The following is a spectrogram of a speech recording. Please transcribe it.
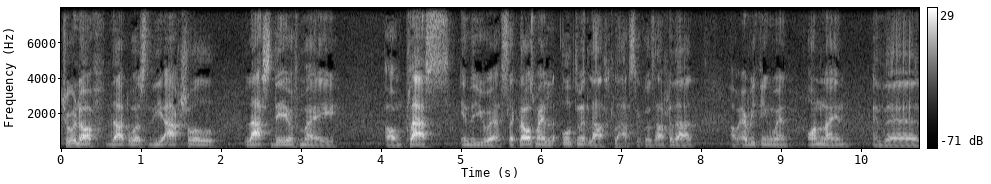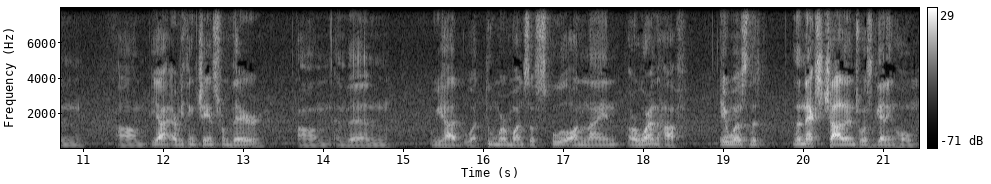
true enough, that was the actual last day of my um, class in the US. Like that was my ultimate last class because after that, um, everything went online, and then um, yeah, everything changed from there. Um, and then we had what two more months of school online or one and a half. It was the the next challenge was getting home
